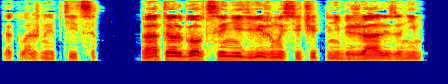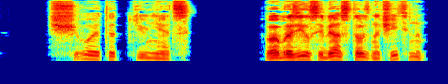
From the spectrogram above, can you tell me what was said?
как важная птица. А торговцы недвижимостью чуть ли не бежали за ним. Чего этот юнец? Вообразил себя столь значительным?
